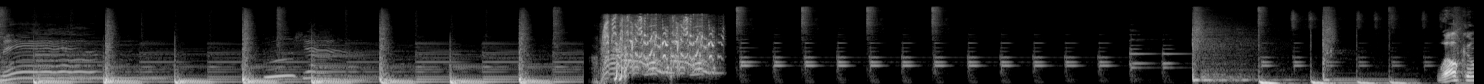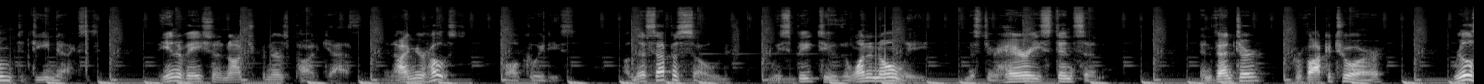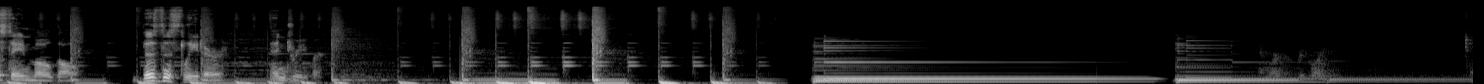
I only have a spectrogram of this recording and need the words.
him in. Ooh, yeah. Welcome to D Next, the Innovation and Entrepreneurs Podcast, and I'm your host, Paul Coides. On this episode, we speak to the one and only Mr. Harry Stinson, inventor, provocateur, real estate mogul, business leader, and dreamer. And recording.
